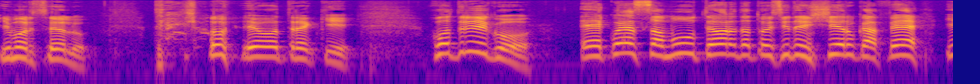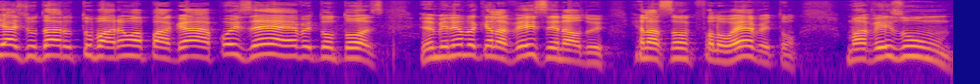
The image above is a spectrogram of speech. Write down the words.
e Marcelo. Deixa eu ver outra aqui. Rodrigo, é, com essa multa é hora da torcida encher o café e ajudar o Tubarão a pagar. Pois é, Everton Tosi. Eu me lembro aquela vez, Reinaldo, em relação ao que falou Everton, uma vez um,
